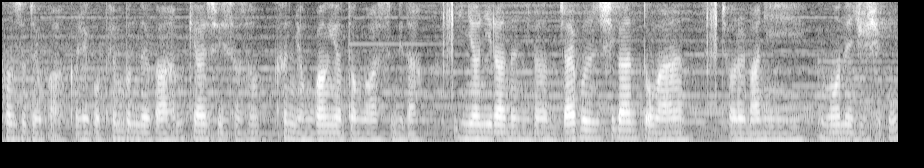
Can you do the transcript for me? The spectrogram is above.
선수들과 그리고 팬분들과 함께 할 수 있어서 큰 영광이었던 것 같습니다. 2년이라는 이런 짧은 시간 동안 저를 많이 응원해 주시고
